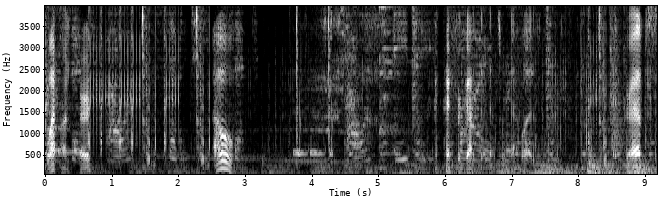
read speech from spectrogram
What on earth? Oh! I forgot that that's what that was. Head crabs.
